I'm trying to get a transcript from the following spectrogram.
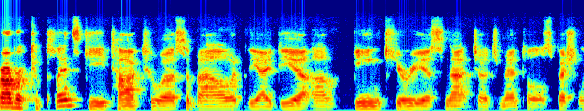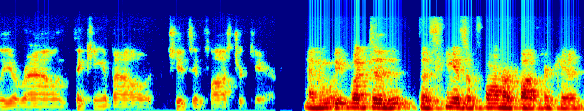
Robert Kaplinsky talked to us about the idea of being curious, not judgmental, especially around thinking about kids in foster care. And what does, does he, as a former foster kid,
